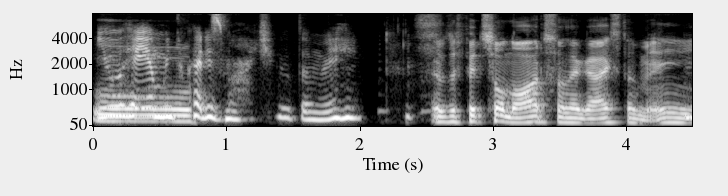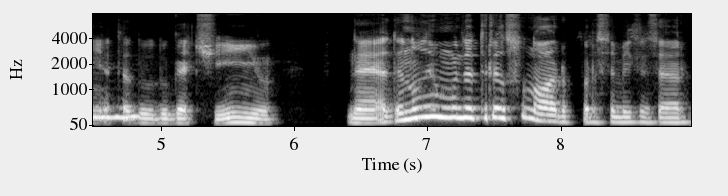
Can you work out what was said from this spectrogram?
E o, rei é muito carismático também. Os efeitos sonoros são legais também, Uhum. até do, do gatinho. Né? Eu não lembro muito da trilha sonora, pra ser bem sincero.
